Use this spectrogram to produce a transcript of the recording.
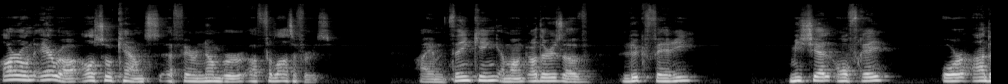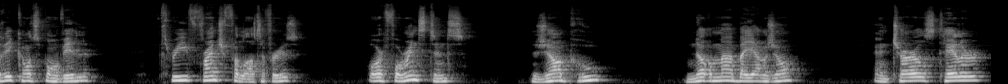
Our own era also counts a fair number of philosophers. I am thinking, among others, of Luc Ferry, Michel Onfray, or André Comte-Sponville, three French philosophers, or for instance, Jean Proulx, Normand Baillargeon, and Charles Taylor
